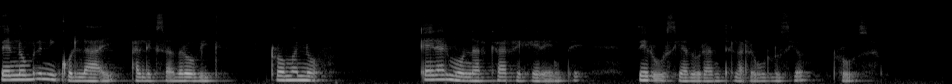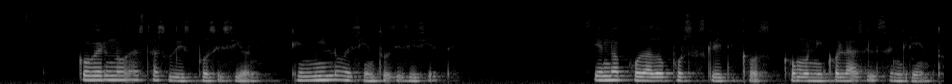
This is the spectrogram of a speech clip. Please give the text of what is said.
De nombre Nikolai Alexandrovich Romanov, era el monarca regente de Rusia durante la Revolución Rusa. Gobernó hasta su disposición en 1917, siendo apodado por sus críticos como Nicolás el Sangriento,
